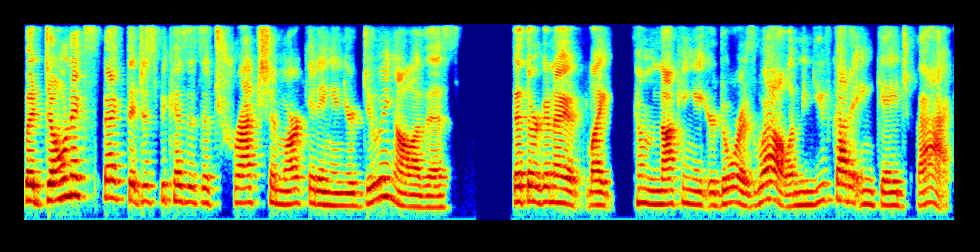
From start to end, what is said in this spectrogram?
but don't expect that just because it's attraction marketing and you're doing all of this, that they're going to like come knocking at your door as well. I mean, you've got to engage back.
